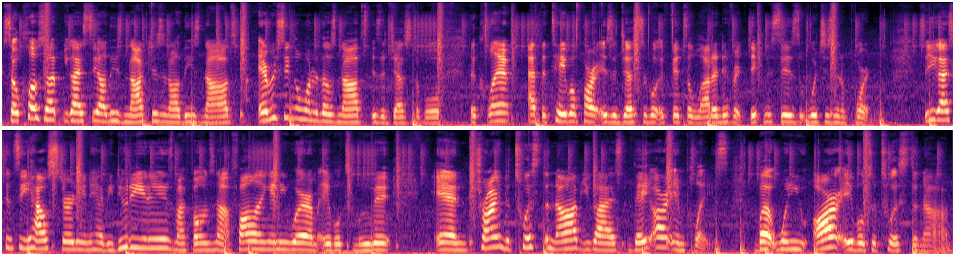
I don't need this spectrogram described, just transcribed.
So close up, you guys see all these notches and all these knobs. Every single one of those knobs is adjustable. The clamp at the table part is adjustable. It fits a lot of different thicknesses, which is important. So you guys can see how sturdy and heavy duty it is. My phone's not falling anywhere. I'm able to move it and trying to twist the knob you guys they are in place. But when you are able to twist the knob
